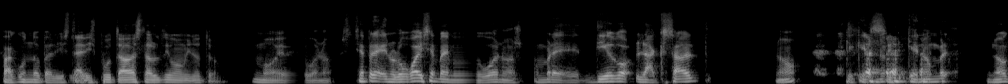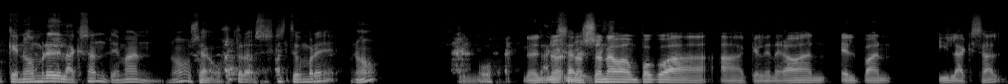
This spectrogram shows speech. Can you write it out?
Facundo Pelistri. Le ha disputado hasta el último minuto. Muy bueno. Siempre, en Uruguay siempre hay muy buenos. Hombre, Diego Laxalt, ¿no? Que, que, que nombre, ¿no? Qué nombre de laxante, man, ¿no? O sea, ostras, es que este hombre, ¿no? Oh, no, no, no, sonaba un poco a, a, que le negaban el pan y la sal?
